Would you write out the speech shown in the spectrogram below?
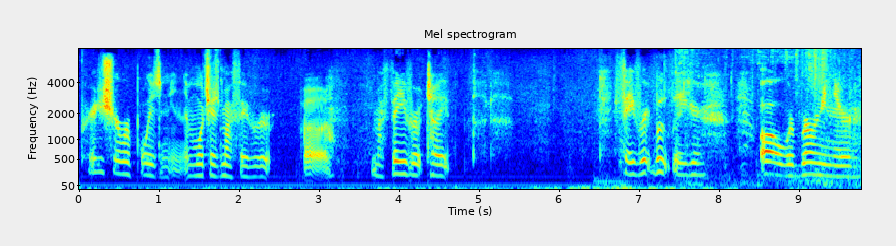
Pretty sure we're poisoning them, which is my favorite, uh, my favorite type. Favorite bootlegger. Oh, we're burning their...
